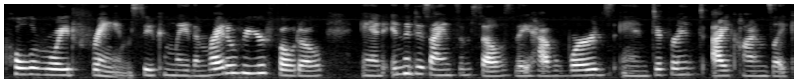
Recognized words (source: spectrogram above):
Polaroid frames. So you can lay them right over your photo and in the designs themselves, they have words and different icons like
